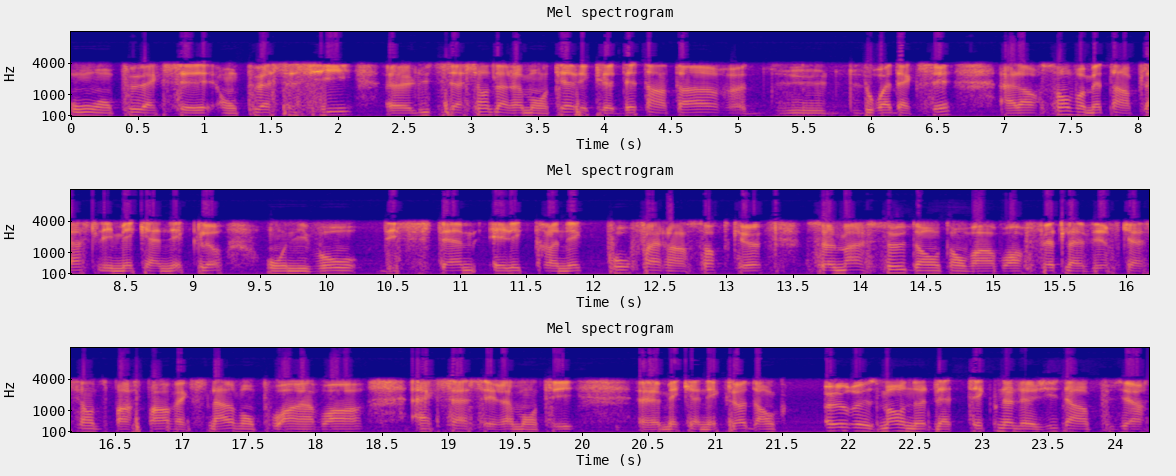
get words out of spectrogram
où on peut accès, on peut associer euh, l'utilisation de la remontée avec le détenteur euh, du, droit d'accès. Alors ça, on va mettre en place les mécaniques là, au niveau des systèmes électroniques pour faire en sorte que seulement ceux dont on va avoir fait la vérification du passeport vaccinal vont pouvoir avoir accès à ces remontées euh, mécaniques-là. Donc, heureusement, on a de la technologie dans plusieurs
